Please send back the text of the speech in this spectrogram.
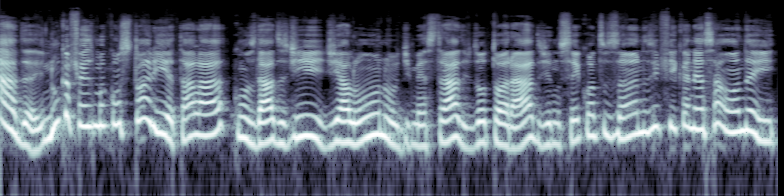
nada. E nunca fez uma consultoria. Tá lá com os dados de, de aluno, de mestrado, de doutorado, de não sei quantos anos e fica nessa onda onda aí.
